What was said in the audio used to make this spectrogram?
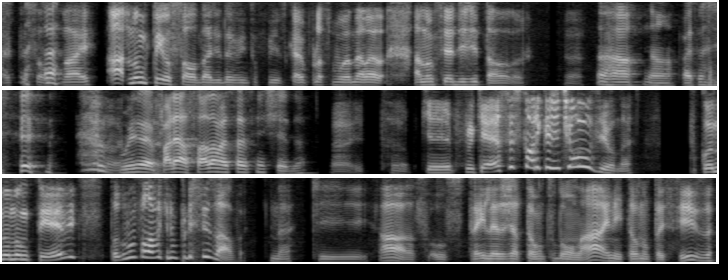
Aí o pessoal vai, ah, não tenho saudade do evento físico. Aí o próximo ano ela anuncia digital, né? É. Aham, uhum, não, faz sentido. É, é, palhaçada, mas faz sentido. É, então, porque, porque essa história que a gente ouviu, né? Quando não teve, todo mundo falava que não precisava né? Que ah, os, trailers já estão tudo online, então não precisa.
